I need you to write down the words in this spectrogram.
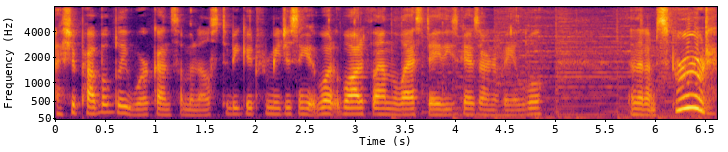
I should probably work on someone else to be good for me just in case. What, what if on the last day these guys aren't available? And then I'm screwed!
